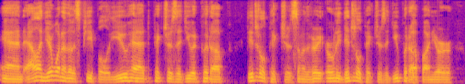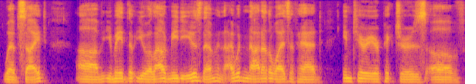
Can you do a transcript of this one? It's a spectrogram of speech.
And Alan, you're one of those people. You had pictures that you had put up, digital pictures, some of the very early digital pictures that you put up on your website um, you made the, you allowed me to use them, and I would not otherwise have had interior pictures of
